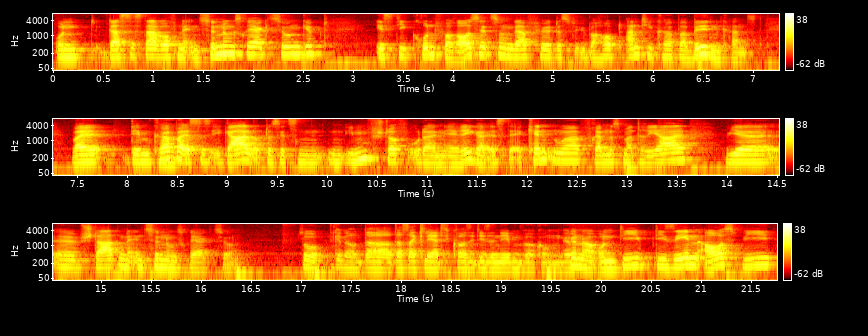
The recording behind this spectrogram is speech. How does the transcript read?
Und dass es darauf eine Entzündungsreaktion gibt, ist die Grundvoraussetzung dafür, dass du überhaupt Antikörper bilden kannst. Weil dem Körper ist es egal, ob das jetzt ein, ein Impfstoff oder ein Erreger ist, der erkennt nur fremdes Material, wir äh, starten eine Entzündungsreaktion. So, Genau, da, das erklärt quasi diese Nebenwirkungen, gell? Genau, und die, die sehen aus wie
